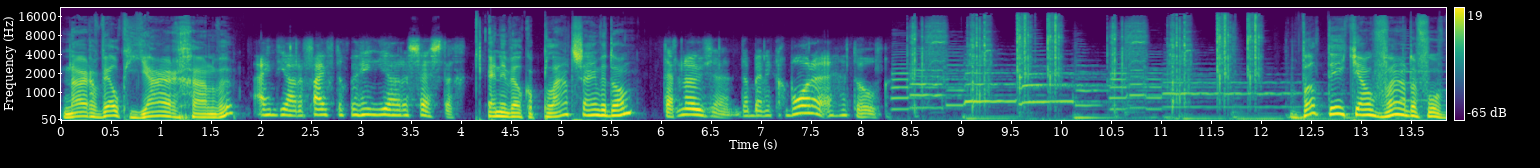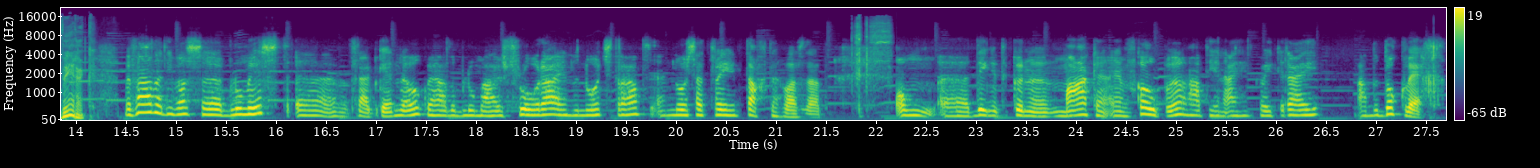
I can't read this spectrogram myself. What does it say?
Naar welk jaar gaan we? Eind jaren 50, begin jaren 60. En in welke plaats zijn we dan? Terneuzen, daar ben ik geboren en getogen. Wat deed jouw vader voor werk? Mijn vader die was uh, bloemist, uh, vrij bekend ook. We hadden bloemenhuis Flora in de Noordstraat. En Noordstraat 82 was dat. Om uh, dingen te kunnen maken en verkopen had hij een eigen kwekerij aan de Dokweg.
